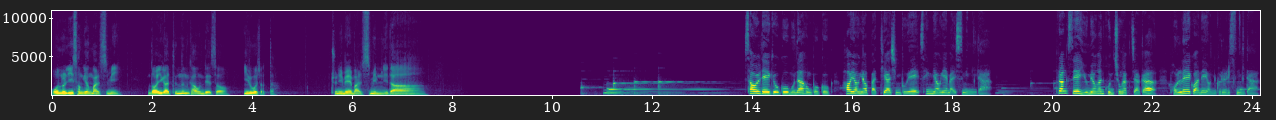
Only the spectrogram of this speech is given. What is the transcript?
오늘 이 성경 말씀이 너희가 듣는 가운데서 이루어졌다. 주님의 말씀입니다. 서울대교구 문화홍보국 허영엽 마티아 신부의 생명의 말씀입니다. 프랑스의 유명한 곤충학자가 벌레에 관해 연구를 했습니다.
